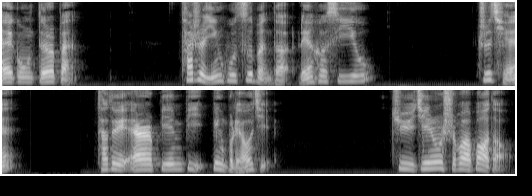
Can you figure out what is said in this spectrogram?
埃贡·德尔班，他是银湖资本的联合 CEO。之前他对 Airbnb 并不了解。据《金融时报》报道。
